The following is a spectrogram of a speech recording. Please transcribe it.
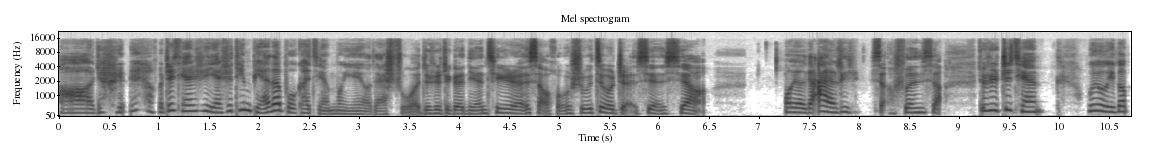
哦，就是我之前是也是听别的播客节目也有在说，就是这个年轻人小红书就诊现象。我有一个案例想分享，就是之前我有一个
